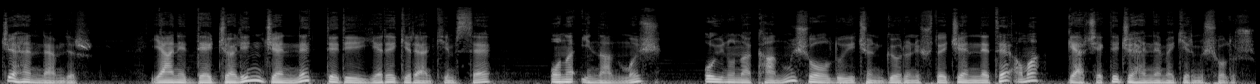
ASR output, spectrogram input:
cehennemdir. Yani Deccal'in cennet dediği yere giren kimse, ona inanmış, oyununa kanmış olduğu için görünüşte cennete ama gerçekte cehenneme girmiş olur.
